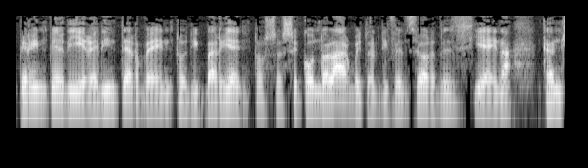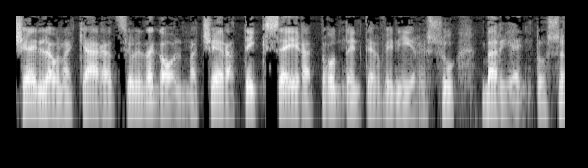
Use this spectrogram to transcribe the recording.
per impedire l'intervento di Barrientos. Secondo l'arbitro il difensore del Siena cancella una chiara azione da gol, ma c'era Teixeira pronto a intervenire su Barrientos.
